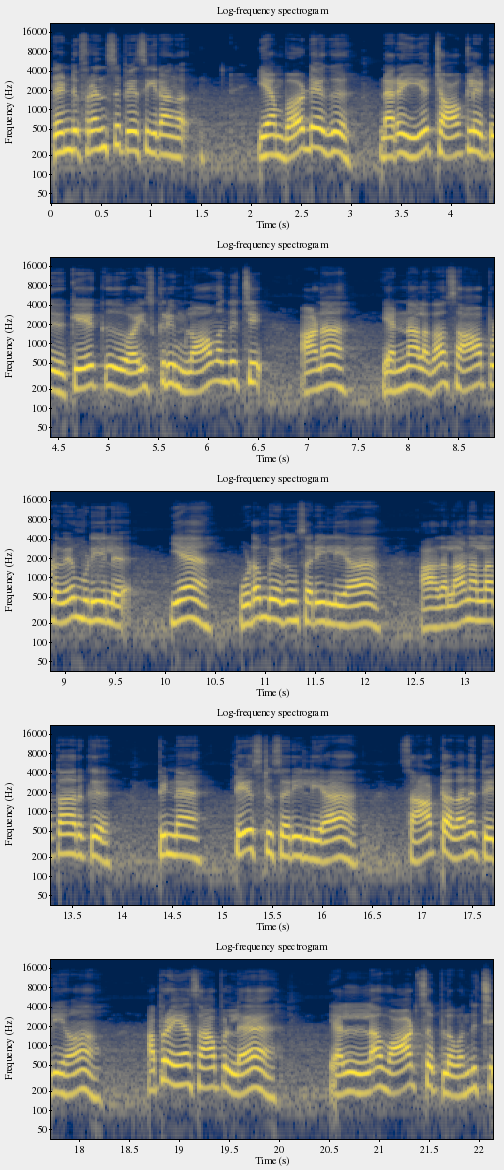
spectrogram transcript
ரெண்டு ஃப்ரெண்ட்ஸு பேசிக்கிறாங்க. என் பர்த்டேக்கு நிறைய சாக்லேட்டு கேக்கு ஐஸ்கிரீம்லாம் வந்துச்சு. ஆனால் என்னால் தான் சாப்பிடவே முடியல. ஏன்? உடம்பு எதுவும் சரியில்லையா? அதெல்லாம் நல்லா தான் இருக்குது பின்ன டேஸ்ட்டு சரியில்லையா? சாப்பிட்டா தானே தெரியும். அப்புறம் ஏன் சாப்பிடல? எல்லாம் வாட்ஸ்அப்பில் வந்துச்சு.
